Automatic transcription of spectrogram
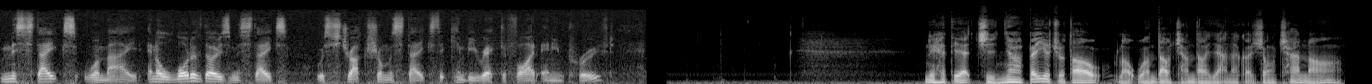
Mistakes were made, and a lot of those mistakes were structural mistakes that can be rectified and improved. 你还得只要不要知道老弯道长道呀那个用差呢。ยังม่วนดาวจันดาวยาไปโอโยเกเทียยังม่วนดาวจันดาว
